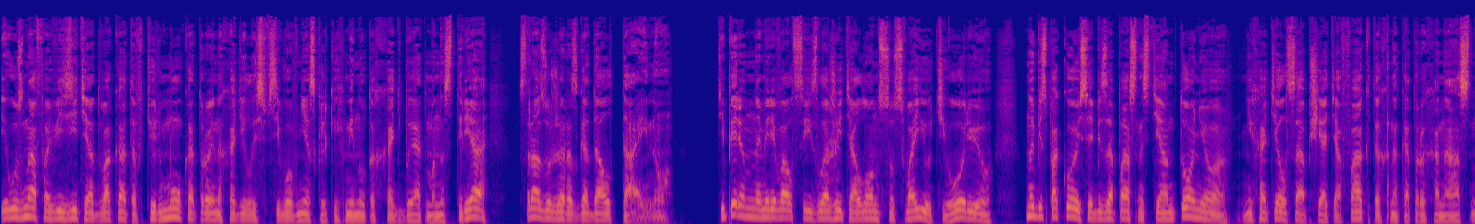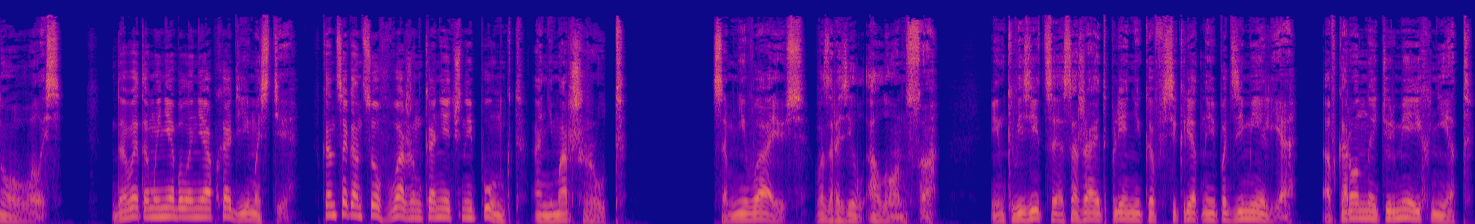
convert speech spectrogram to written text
и, узнав о визите адвоката в тюрьму, которая находилась всего в нескольких минутах ходьбы от монастыря, сразу же разгадал тайну. Теперь он намеревался изложить Алонсу свою теорию, но, беспокоясь о безопасности Антонио, не хотел сообщать о фактах, на которых она основывалась. Да в этом и не было необходимости. В конце концов, важен конечный пункт, а не маршрут. «Сомневаюсь», — возразил Алонсо. «Инквизиция сажает пленников в секретные подземелья, а в коронной тюрьме их нет.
